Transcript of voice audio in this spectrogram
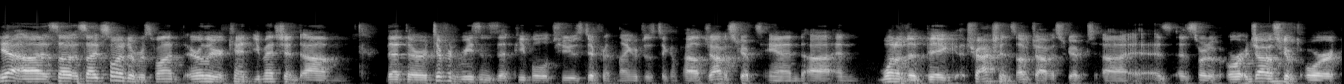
Yeah, uh, so so I just wanted to respond earlier, Kent. You mentioned um, that there are different reasons that people choose different languages to compile JavaScript, and uh, and one of the big attractions of JavaScript uh, as, as sort of or JavaScript or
